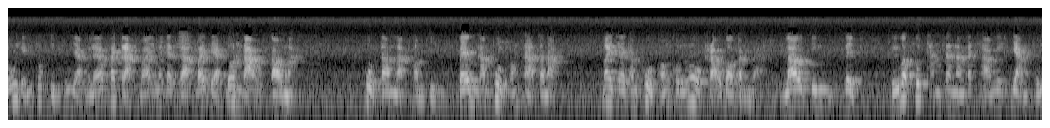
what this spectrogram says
รู้เห็นทุกสิ่งทุกอย่างแล้วค่อยตรัสไว้ไม่จะตรัสไว้แบบด้นดาวเกาหมักพูดตามหลักความจริง เป็นคำพูดของศาสนา ไม่ใช่คำพูดของคนโง่เขลาเบาปัญญาเราจริงได้ถือว่าพุทธังสนังกระฉามีอย่างถึง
